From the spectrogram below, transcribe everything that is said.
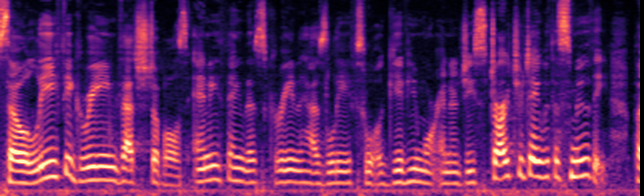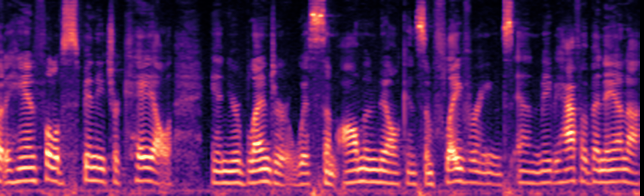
So leafy green vegetables, anything that's green and has leaves will give you more energy. Start your day with a smoothie. Put a handful of spinach or kale in your blender with some almond milk and some flavorings and maybe half a banana.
